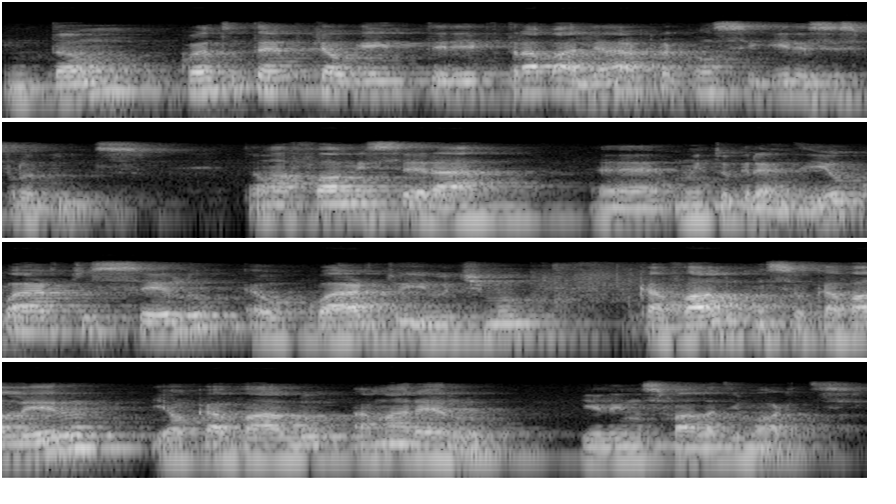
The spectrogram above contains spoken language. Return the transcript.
Então, quanto tempo que alguém teria que trabalhar para conseguir esses produtos? Então, a fome será é, muito grande. E o quarto selo é o quarto e último cavalo com seu cavaleiro e é o cavalo amarelo. E ele nos fala de morte.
